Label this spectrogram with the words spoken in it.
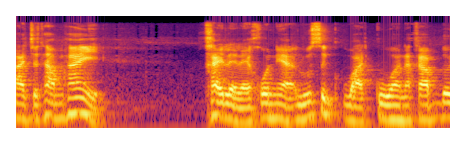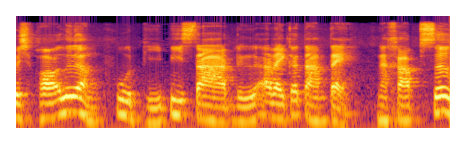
อาจจะทำให้ใครหลาย ๆ คนเนี่ยรู้สึกหวาดกลัวนะครับ โดยเฉพาะเรื่องพูดผีปีศาจหรืออะไรก็ตามแต่นะครับ ซึ่ง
